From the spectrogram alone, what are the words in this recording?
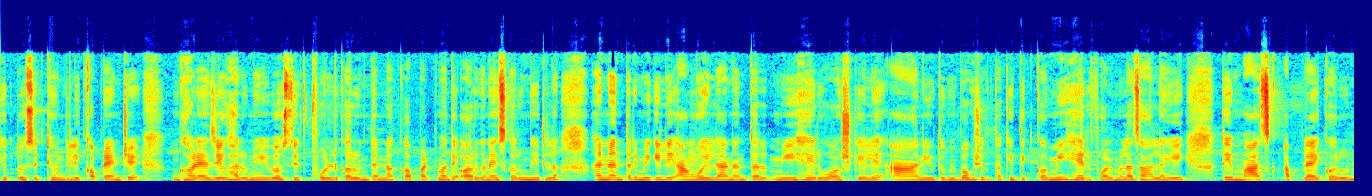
व्यवस्थित ठेवून दिली. कपड्यांचे घड्या जे घालून हे व्यवस्थित फोल्ड करून त्यांना कपाटमध्ये ऑर्गनाईज करून घेतलं. आणि नंतर मी गेली आंघोळीला. नंतर मी हेअर वॉश केले. आणि तुम्ही बघू शकता किती कमी हेअरफॉल मला झालं आहे ते मास्क अप्लाय करून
